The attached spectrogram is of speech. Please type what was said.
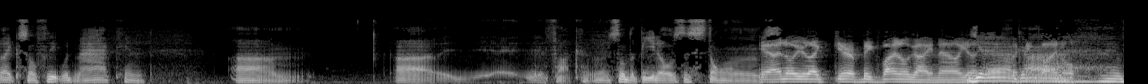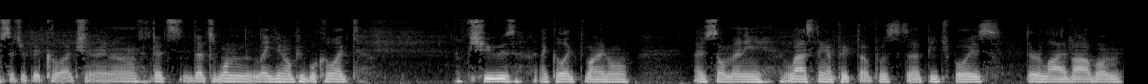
like so Fleetwood Mac and um, uh, fuck, so the Beatles, the Stones. Yeah, I know you're like you're a big vinyl guy now. You're like Yeah, collecting God, vinyl. I have such a big collection right now. That's that's one like you know people collect shoes. I collect vinyl. I have so many. The last thing I picked up was the Beach Boys, their live album,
